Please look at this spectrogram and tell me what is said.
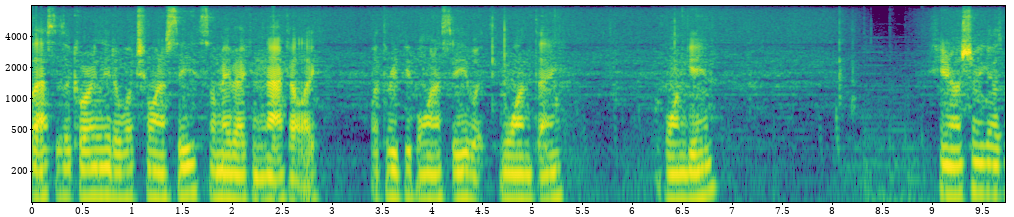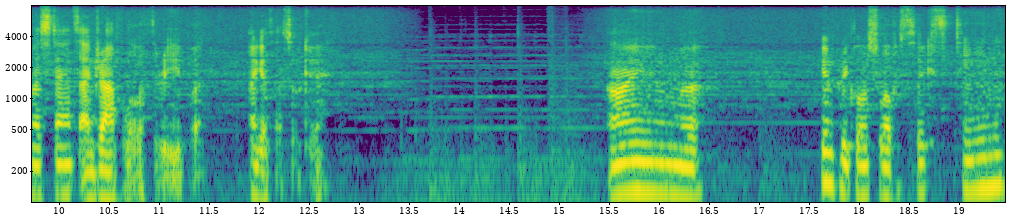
classes accordingly to what you want to see. So maybe I can knock out like what three people want to see with one thing, one game. Here, I'll show you guys my stats. I dropped below three, but I guess that's okay. I'm uh, getting pretty close to level 16,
